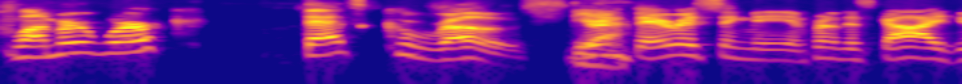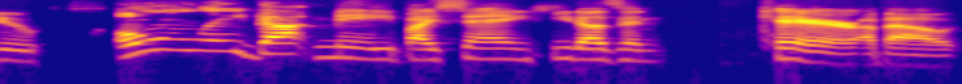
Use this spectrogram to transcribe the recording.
plumber work? That's gross. You're Yeah. embarrassing me in front of this guy who only got me by saying he doesn't care about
